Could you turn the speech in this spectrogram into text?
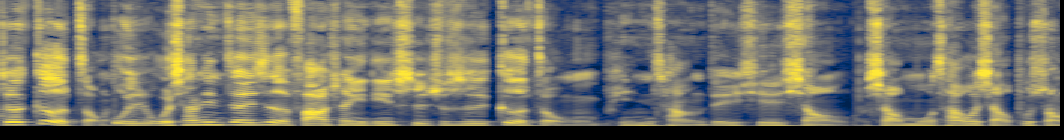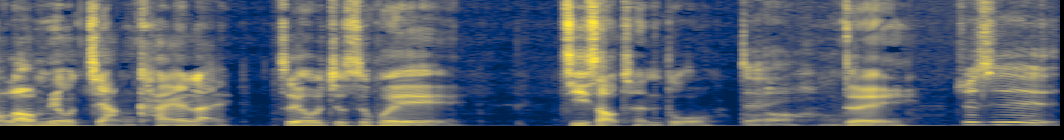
就是各种。我我相信这件事的发生，一定是就是各种平常的一些小小摩擦或小不爽，然后没有讲开来，最后就是会积少成多。对，哦对，就是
